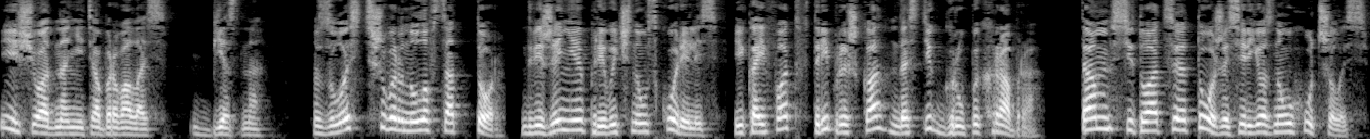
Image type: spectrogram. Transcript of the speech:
Еще одна нить оборвалась. Бездна. Злость швырнула в сад Тор. Движения привычно ускорились, и Кайфат в три прыжка достиг группы храбра. Там ситуация тоже серьезно ухудшилась.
